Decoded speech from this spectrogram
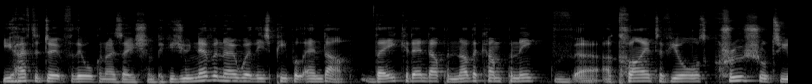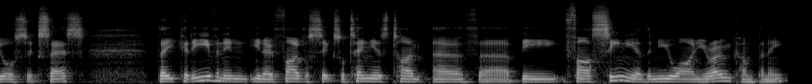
you have to do it for the organization because you never know where these people end up. They could end up another company, uh, a client of yours, crucial to your success. They could even, in you know, five or six or ten years' time, uh, be far senior than you are in your own company.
